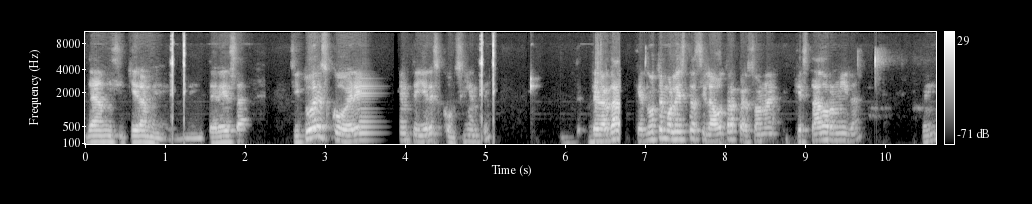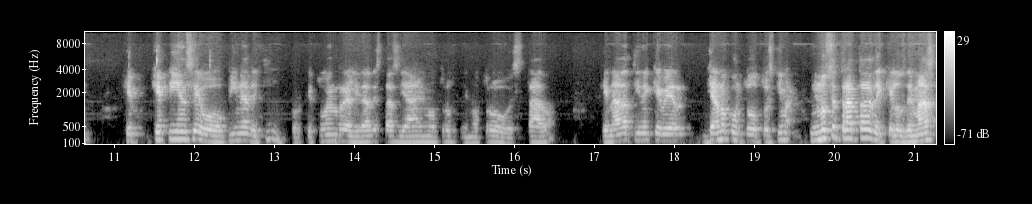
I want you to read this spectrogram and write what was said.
ya ni siquiera me, interesa. Si tú eres coherente y eres consciente, de verdad, que no te molesta si la otra persona que está dormida, ¿qué, piense o opina de ti? Porque tú en realidad estás ya en otro, en otro estado, que nada tiene que ver ya no con tu autoestima. No se trata de que los demás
